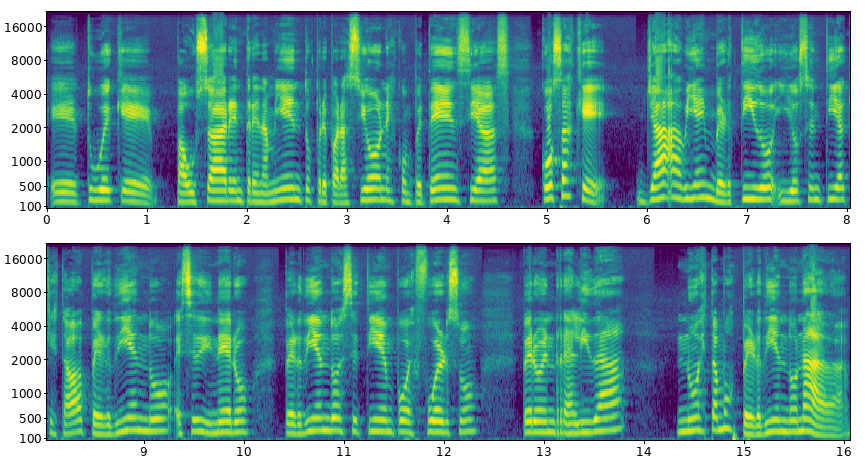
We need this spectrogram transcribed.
eh, tuve que pausar entrenamientos, preparaciones, competencias, cosas que ya había invertido y yo sentía que estaba perdiendo ese dinero, perdiendo ese tiempo, esfuerzo, pero en realidad no estamos perdiendo nada.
